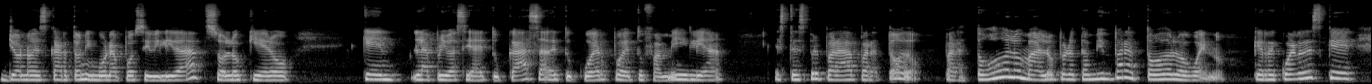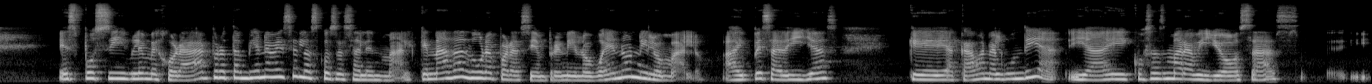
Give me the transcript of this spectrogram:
Yo no descarto ninguna posibilidad, solo quiero que en la privacidad de tu casa, de tu cuerpo, de tu familia, estés preparada para todo, para todo lo malo, pero también para todo lo bueno. Que recuerdes que es posible mejorar, pero también a veces las cosas salen mal, que nada dura para siempre, ni lo bueno ni lo malo. Hay pesadillas que acaban algún día y hay cosas maravillosas eh,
